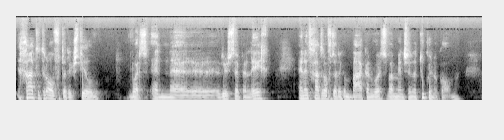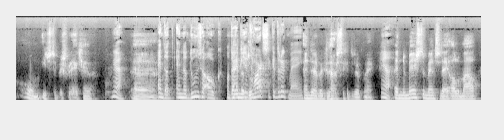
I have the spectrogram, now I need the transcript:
gaat het erover dat ik stil word en rust heb en leeg. En het gaat erover dat ik een baken word waar mensen naartoe kunnen komen om iets te bespreken. Ja. Eh, En, dat, en dat doen ze ook. Want daar heb je het hartstikke druk mee. en daar heb ik het hartstikke druk mee. Ja. En de meeste mensen, nee, allemaal,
